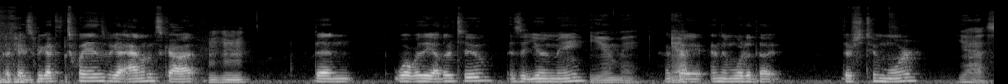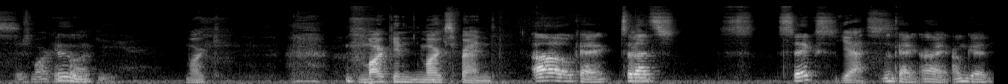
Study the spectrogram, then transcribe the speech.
wait. Okay, so we got the twins. We got Adam and Scott. Mm-hmm. Then what were the other two? Is it you and me? You and me. Okay, and then what are the? There's two more. Yes, There's Mark Who? and Baki. Mark. Mark and Mark's friend. Oh, okay. So And- that's s- six. Yes. Okay, all right. I'm good.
